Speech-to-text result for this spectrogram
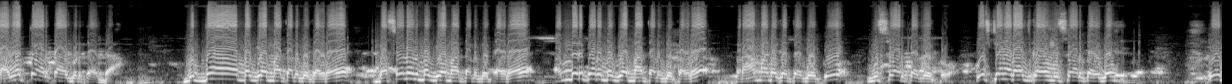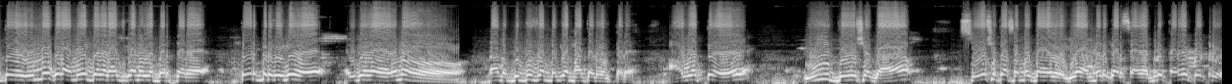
ಯಾವತ್ತೂ ಅರ್ಥ ಆಗ್ಬಿಡ್ತಾ ಇದ್ದ ಬುದ್ಧ ಬಗ್ಗೆ ಮಾತಾಡ್ಬೇಕಾದ್ರೆ, ಬಸವಣ್ಣನ ಬಗ್ಗೆ ಮಾತಾಡ್ಬೇಕಾದ್ರೆ, ಅಂಬೇಡ್ಕರ್ ಬಗ್ಗೆ ಮಾತಾಡ್ಬೇಕಾದ್ರೆ ಪ್ರಾಮಾಣಿಕತೆ ಬೇಕು, ನಿಸ್ವಾರ್ಥ ಬೇಕು. ಎಷ್ಟು ಜನ ರಾಜಕಾರಣ ನಿಸ್ವಾರ್ಥ ಇದೆ? ಇವತ್ತು ಇನ್ನೂ ಕೂಡ ಅನೇಕ ಜನ ರಾಜಕಾರಣಿಗಳು ಬರ್ತಾರೆ. ತೋರ್ಪಡಿಗೆ ಇದು ಏನು ನಾನು ಬುದ್ಧಿಸಂ ಬಗ್ಗೆ ಮಾತಾಡಿ ಹೋಗ್ತಾರೆ ಅವತ್ತೇ ಈ ದೇಶದ ಶೋಷಿತ ಸಮುದಾಯಗಳಿಗೆ ಅಂಬೇಡ್ಕರ್ ಸಾಹೇಬರು ಕರೆ ಕೊಟ್ರು.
